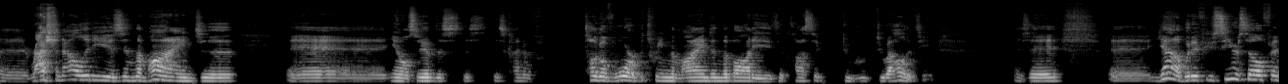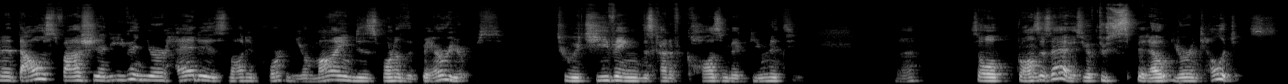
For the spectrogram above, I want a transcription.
uh, rationality is in the mind. Uh, uh, you know, so you have this this this kind of tug of war between the mind and the body, the classic du- duality. I say, uh, yeah, but if you see yourself in a Taoist fashion, even your head is not important. Your mind is one of the barriers to achieving this kind of cosmic unity. Yeah? So Zhuangzi says you have to spit out your intelligence,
